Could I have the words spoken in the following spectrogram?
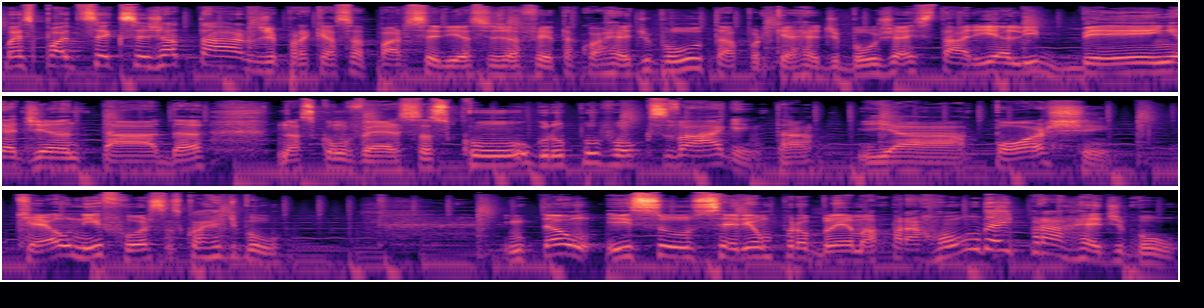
mas pode ser que seja tarde para que essa parceria seja feita com a Red Bull, tá? Porque a Red Bull já estaria ali bem adiantada nas conversas com o grupo Volkswagen, tá? E a Porsche quer unir forças com a Red Bull. Então, isso seria um problema para Honda e para Red Bull,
